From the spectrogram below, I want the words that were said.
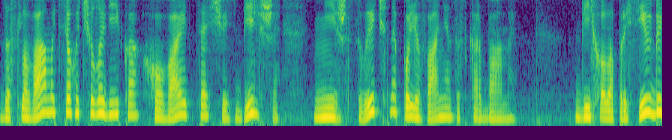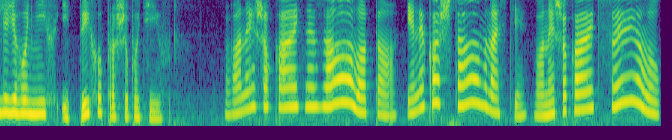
за словами цього чоловіка ховається щось більше, ніж звичне полювання за скарбами. Віхола присів біля його ніг і тихо прошепотів. Вони шукають не золото і не коштовності, вони шукають силу.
